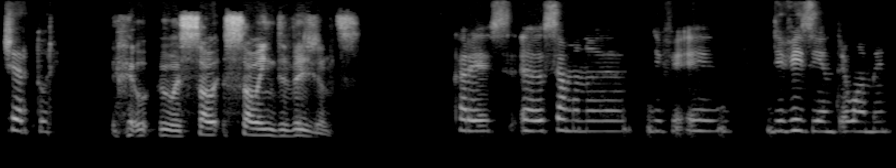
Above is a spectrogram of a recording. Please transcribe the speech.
certuri, who are sow, sowing divisions. care uh, seamănă divi- eh, divizie între oameni.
